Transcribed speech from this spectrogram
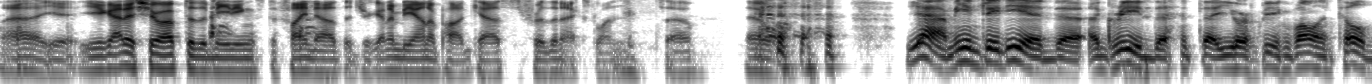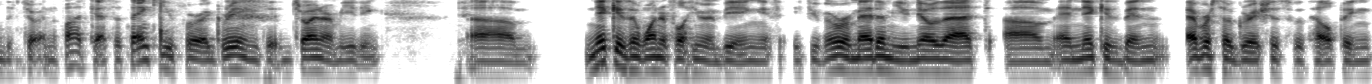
Uh, you you got to show up to the meetings to find out that you're going to be on a podcast for the next one. So, oh, yeah, me and JD had uh, agreed that, that you were being voluntold to join the podcast. So thank you for agreeing to join our meeting. Um, Nick is a wonderful human being. If, if you've ever met him, you know that. Um, and Nick has been ever so gracious with helping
